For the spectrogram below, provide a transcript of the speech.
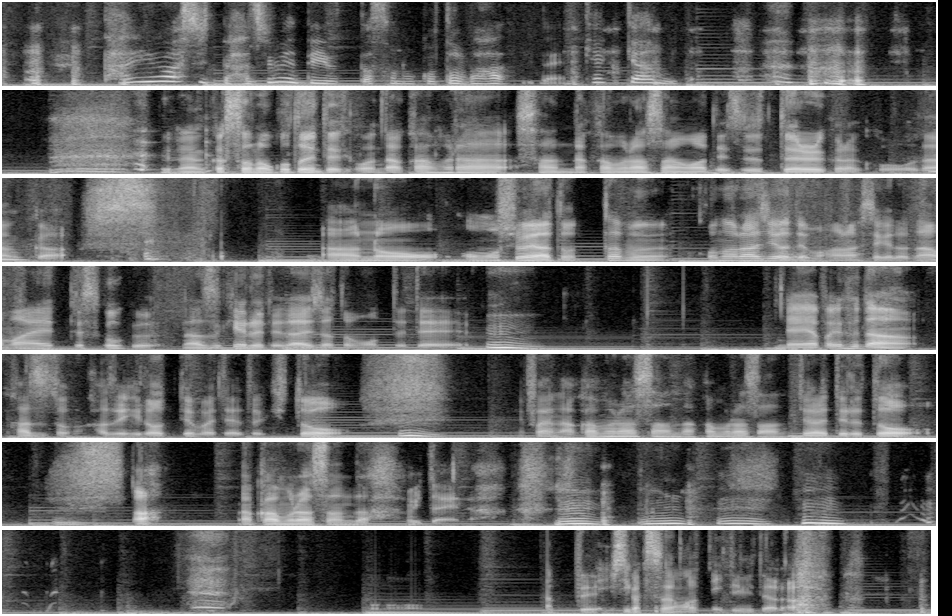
対話師って初めて言ったその言葉みたいな。キャッキャンみたいな。でなんかそのことについてこう中村さん中村さんはってずっとやれるからこうなんか、あの面白いなと多分このラジオでも話したけど名前ってすごく名付けるって大事だと思ってて。うん。でやっぱり普段カズとか風広って呼ばれてる時とやっぱり中村さん中村さんって言われてると、うん。あ中村さんだみたいな。うんうんうん。うん あって石垣さんってみたら。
